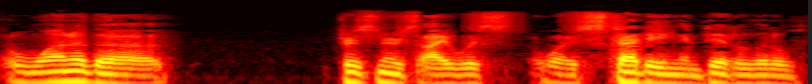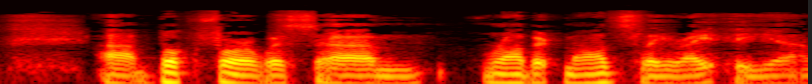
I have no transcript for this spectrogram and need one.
one of the prisoners I was was studying and did a little uh, book for was um, Robert Maudsley, right? The uh,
